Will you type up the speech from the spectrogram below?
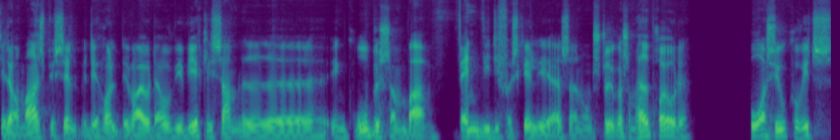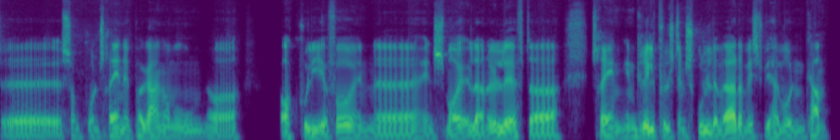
det, der var meget specielt ved det hold, det var jo, der var vi virkelig samlet øh, en gruppe, som var vanvittigt forskellige. Altså nogle stykker, som havde prøvet det. Boris Ivkovic, øh, som kun trænede et par gange om ugen, og godt kunne lide at få en, øh, en smøg eller en øl efter træning. En grillpølse, den skulle der være der, hvis vi havde vundet en kamp.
